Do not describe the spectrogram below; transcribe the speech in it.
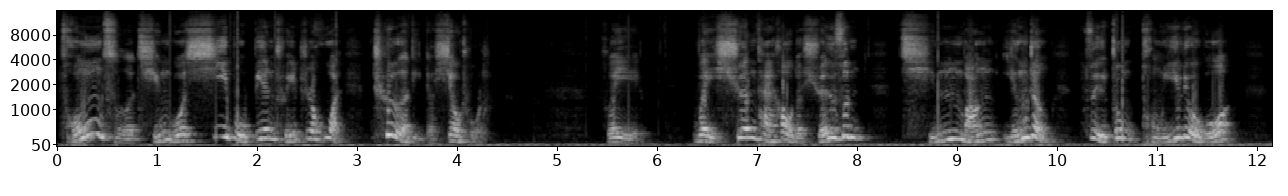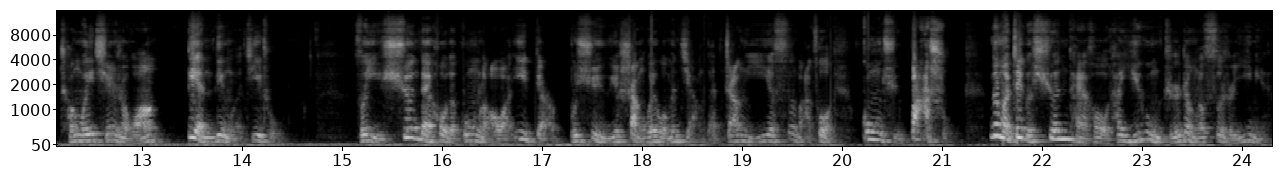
从此，秦国西部边陲之患彻底的消除了。所以，为宣太后的玄孙秦王嬴政最终统一六国，成为秦始皇奠定了基础。所以宣太后的功劳啊，一点不逊于上回我们讲的张仪、司马错攻取巴蜀。那么这个宣太后，她一共执政了四十一年，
